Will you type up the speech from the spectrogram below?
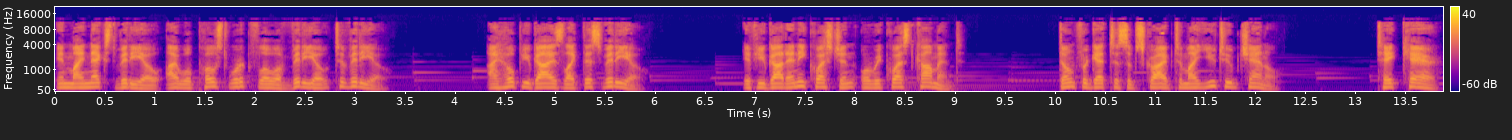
In my next video I will post workflow of video to video. I hope you guys like this video. If you got any question or request comment. Don't forget to subscribe to my YouTube channel. Take care.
